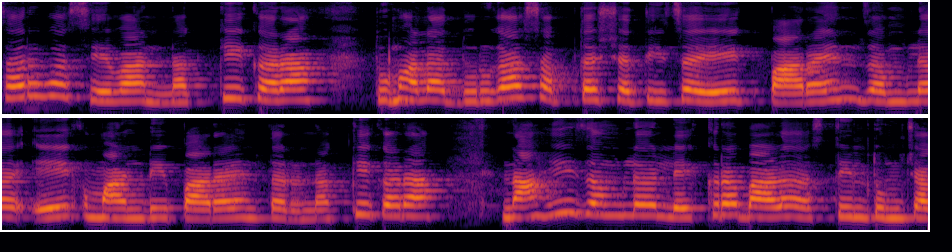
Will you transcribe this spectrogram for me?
सर्व सेवा नक्की करा. तुम्हाला दुर्गा सप्तशतीचं एक पारायण जमलं एक मांडी पारायण तर नक्की करा. नाही जमलं लेकरं बाळं असतील तुमच्या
